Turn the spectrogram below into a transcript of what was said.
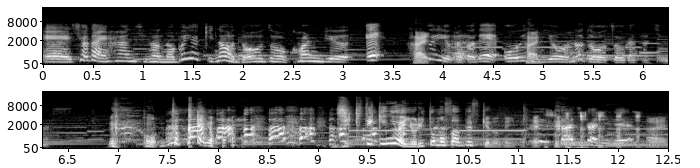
えー初代藩主の信行の銅像建立へ、はいと。いうことで、大泉洋の銅像が立ちます。本当だよ。時期的には頼朝さんですけどね、今ね。確かにね。はい。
